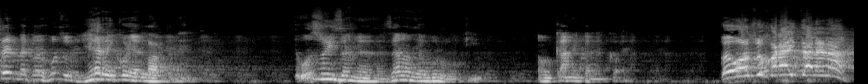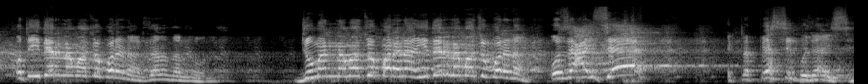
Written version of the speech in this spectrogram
ট্রেন না কয়, হুজুর হেরে কয়ে লাভ নেই। ওজুই জানে না, জানাজা করব কি? আমার কানে কানে কয়। অজু করাই জানে না ও তো ঈদের নামাজও পড়ে না, আর জানাজার নামাজ। জুমার নামাজও পড়ে না, ঈদের নামাজও পড়ে না। ও যে আইছে, একটা পেছে পড়ে আইছে।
